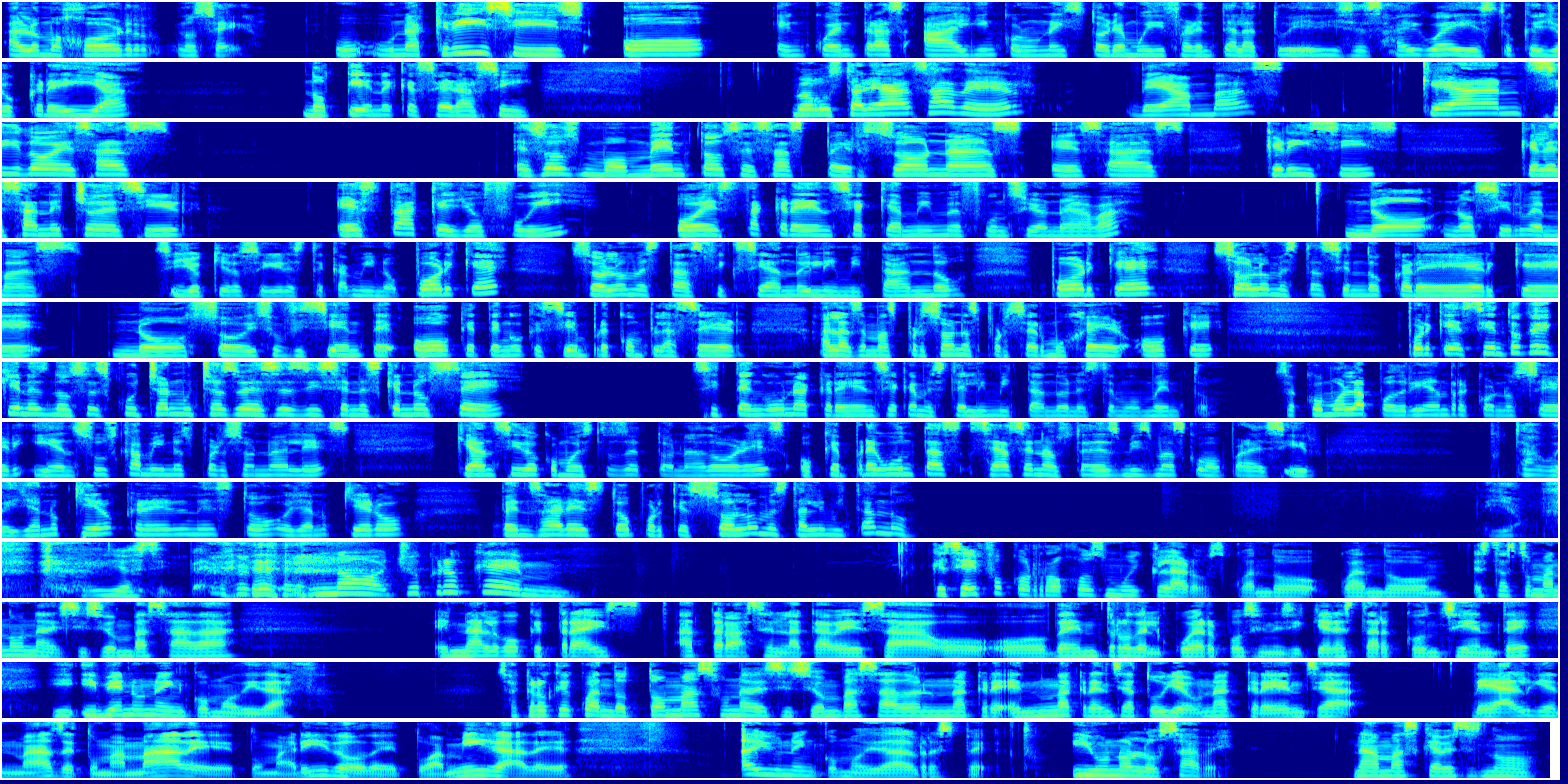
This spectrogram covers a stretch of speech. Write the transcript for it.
A lo mejor, no sé, una crisis o encuentras a alguien con una historia muy diferente a la tuya y dices, ay, güey, esto que yo creía no tiene que ser así. Me gustaría saber de ambas qué han sido esas, esos momentos, esas personas, esas crisis que les han hecho decir, esta que yo fui o esta creencia que a mí me funcionaba, no, no sirve más si yo quiero seguir este camino, porque solo me está asfixiando y limitando, porque solo me está haciendo creer que no soy suficiente o que tengo que siempre complacer a las demás personas por ser mujer o que... Porque siento que quienes nos escuchan muchas veces dicen es que no sé si tengo una creencia que me esté limitando en este momento. O sea, ¿cómo la podrían reconocer y en sus caminos personales que han sido como estos detonadores o qué preguntas se hacen a ustedes mismas como para decir, puta, güey, ya no quiero creer en esto o ya no quiero pensar esto porque solo me está limitando? Y yo. yo sí. No, yo creo que, mm, que sí hay focos rojos muy claros cuando, cuando estás tomando una decisión basada en algo que traes atrás en la cabeza o, dentro del cuerpo sin ni siquiera estar consciente y, viene una incomodidad. O sea, creo que cuando tomas una decisión basada en una, en una creencia tuya, una creencia de alguien más, de tu mamá, de tu marido, de tu amiga, de hay una incomodidad al respecto y uno lo sabe. Nada más que a veces no,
